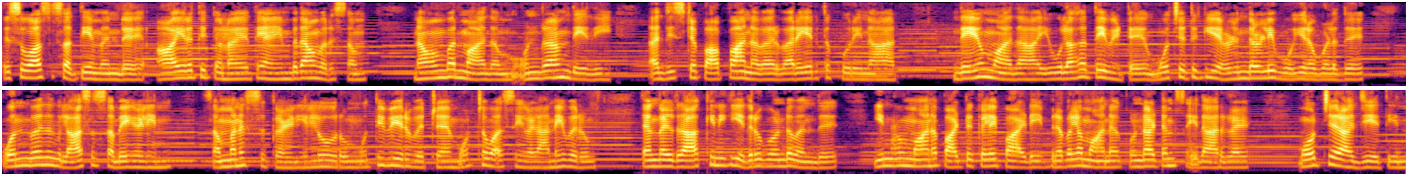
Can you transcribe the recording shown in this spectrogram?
விசுவாச சத்தியம் என்று ஆயிரத்தி தொள்ளாயிரத்தி ஐம்பதாம் வருஷம் நவம்பர் மாதம் ஒன்றாம் தேதி அஜிஷ்ட பாப்பானவர் வரையறுத்து கூறினார். தேவமாதா இவ்வுலகத்தை விட்டு மோட்சத்துக்கு எழுந்தள்ளி போகிற பொழுது ஒன்பது விலாச சபைகளின் சம்மனசுக்கள் எல்லோரும் முத்திவேறு பெற்ற மோட்சவாசிகள் அனைவரும் தங்கள் ராக்கினிக்கு எதிர்கொண்டு வந்து இன்பமான பாட்டுக்களை பாடி பிரபலமான கொண்டாட்டம் செய்தார்கள். மோட்ச ராஜ்யத்தின்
